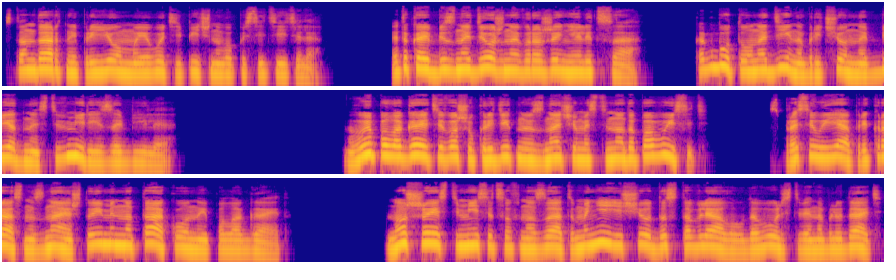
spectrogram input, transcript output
Стандартный прием моего типичного посетителя. Этакое безнадежное выражение лица, как будто он один обречен на бедность в мире изобилия. «Вы полагаете, вашу кредитную значимость надо повысить?» — спросил я, прекрасно зная, что именно так он и полагает. Но шесть месяцев назад мне еще доставляло удовольствие наблюдать,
